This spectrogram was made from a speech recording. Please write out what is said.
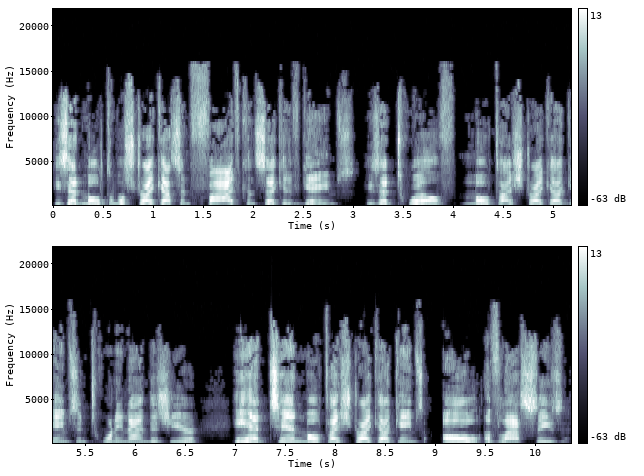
He's had multiple strikeouts in five consecutive games. He's had 12 multi strikeout games in 29 this year. He had 10 multi strikeout games all of last season.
